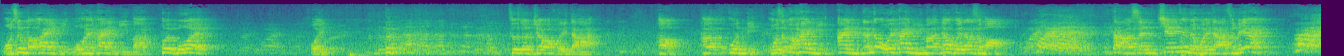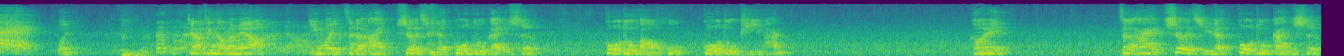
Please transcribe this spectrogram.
我这么爱你，我会害你吗？会不会？会。这时候你就要回答。好，他问你，我这么害你，爱你，难道我会害你吗？你要回答什么？会。大声坚定的回答，怎么样？会。会。这样听懂了没有？因为这个爱涉及了过度干涉、过度保护、过度批判。各位，这个爱涉及了过度干涉、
